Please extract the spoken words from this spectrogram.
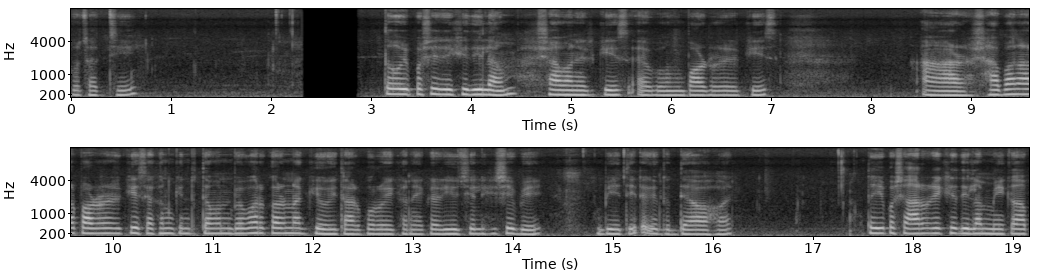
গোছাচ্ছি। তো ওই পাশে রেখে দিলাম সাবানের কেস এবং পাউডারের কেস আর সাবান আর পাউডারের কেস এখন কিন্তু তেমন ব্যবহার করে না কেউই। তারপরও এখানে একটা রিউজেল হিসেবে বিয়েতে এটা কিন্তু দেওয়া হয়। তো এই পাশে আরও রেখে দিলাম মেকআপ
